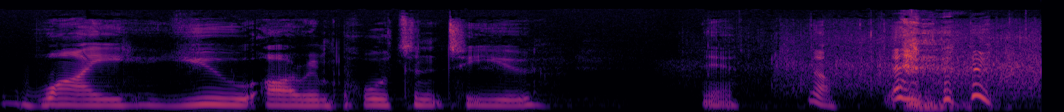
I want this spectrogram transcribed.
why you are important to you. Yeah. No.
